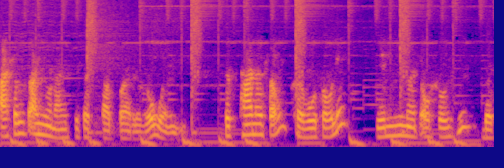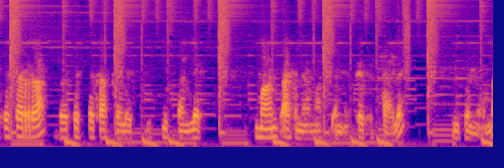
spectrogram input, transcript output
አሰልጣኙን አንስተህ ስታባርረው ወይም ስታነሳው ከቦታው ላይ የሚመጣው ሰውዬ በተሰራ በተስተካከለ system ላይ ማምጣትና ማስቀመጥ ከተቻለ እንትን ነው እና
